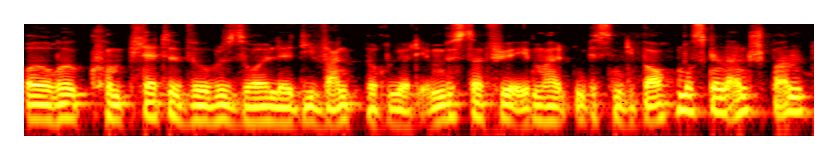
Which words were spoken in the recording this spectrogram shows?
eure komplette Wirbelsäule die Wand berührt. Ihr müsst dafür eben halt ein bisschen die Bauchmuskeln anspannen,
